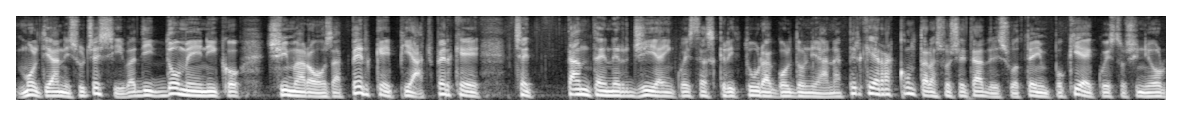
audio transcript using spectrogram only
molti anni successiva di Domenico Cimarosa. Perché piace? Perché c'è tanta energia in questa scrittura goldoniana? Perché racconta la società del suo tempo. Chi è questo signor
